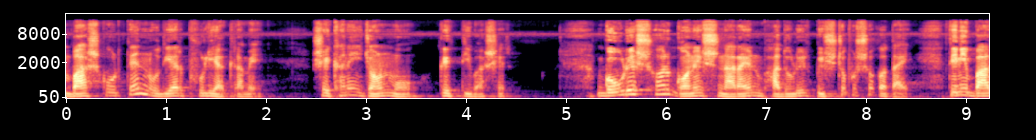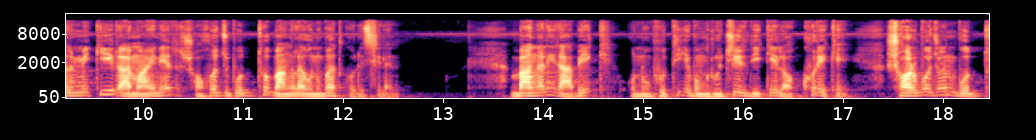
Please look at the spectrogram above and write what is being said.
বাস করতেন নদিয়ার ফুলিয়া গ্রামে। সেখানেই জন্ম কৃত্তিবাসের। গৌড়েশ্বর গণেশ নারায়ণ ভাদুড়ির পৃষ্ঠপোষকতায় তিনি বাল্মীকি রামায়ণের সহজবোধ্য বাংলা অনুবাদ করেছিলেন। বাঙালির আবেগ, অনুভূতি এবং রুচির দিকে লক্ষ্য রেখে সর্বজন বৌদ্ধ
